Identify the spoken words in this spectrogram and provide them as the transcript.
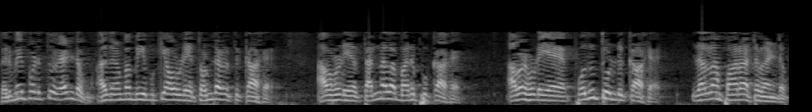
பெருமைப்படுத்த வேண்டும். அது ரொம்ப மிக முக்கியம் அவருடைய தொண்டரத்துக்காக அவர்களுடைய தன்னல மறுப்புக்காக அவர்களுடைய பொது தொண்டுக்காக இதெல்லாம் பாராட்ட வேண்டும்.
